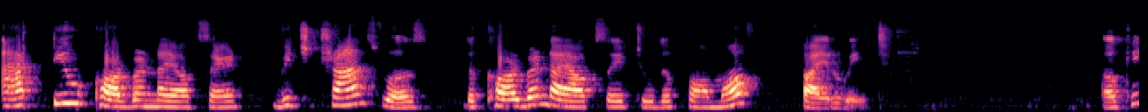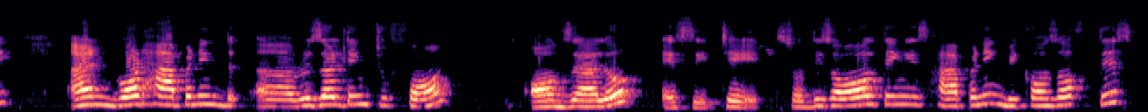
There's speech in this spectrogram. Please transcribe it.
active carbon dioxide which transfers the carbon dioxide to the form of pyruvate. Okay, and what happening uh, resulting to form oxaloacetate. So this all thing is happening because of this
